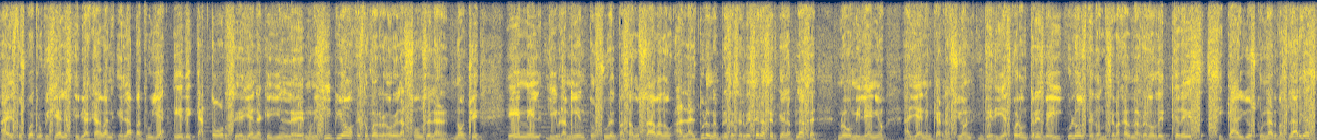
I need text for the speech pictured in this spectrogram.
a estos cuatro oficiales que viajaban en la patrulla ED14 allá en aquel eh, municipio. Esto fue alrededor de las 11 de la noche en el libramiento sur el pasado sábado, a la altura de una empresa cervecera cerca de la plaza Nuevo Milenio, allá en Encarnación de Díaz. Fueron tres vehículos de donde se bajaron alrededor de tres sicarios con armas largas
